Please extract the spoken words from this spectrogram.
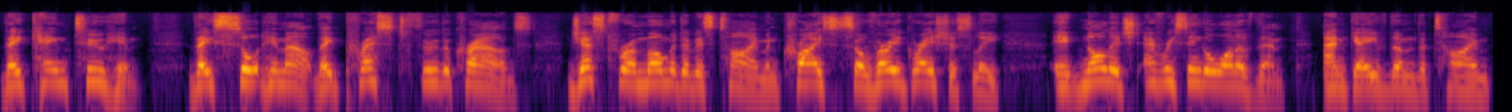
they came to him. They sought him out. They pressed through the crowds just for a moment of his time. And Christ so very graciously acknowledged every single one of them and gave them the time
